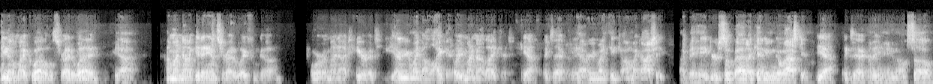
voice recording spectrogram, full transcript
you know Mike Wells right away. yeah, I might not get an answer right away from God. or I might not hear it, Yeah, or you might not like it. or you might not like it. Yeah, exactly. Yeah, or you might think, oh my gosh, my behavior is so bad I can't even go ask him. Yeah, exactly. You know, so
